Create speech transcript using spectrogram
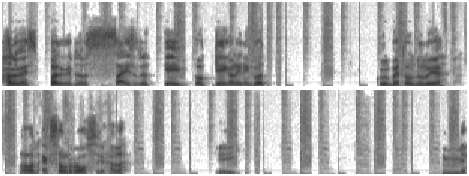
Halo guys, balik lagi bersama saya Sudut Game. Oke, kali ini gue Cool battle dulu ya. Lawan Excel Rose ya, halah. Oke. Hmm deh.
